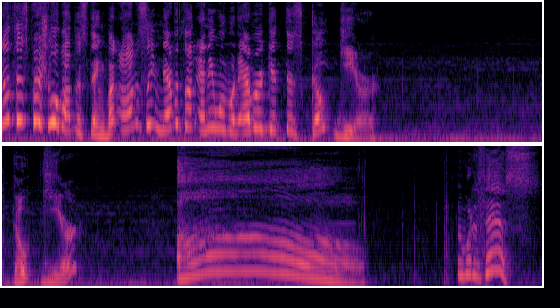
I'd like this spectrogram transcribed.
Nothing special about this thing, but honestly, never thought anyone would ever get this goat gear. Goat gear? Oh. Wait, what is this?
